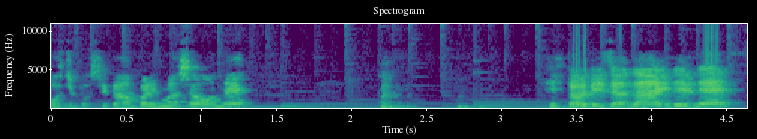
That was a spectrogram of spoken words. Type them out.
ぼちぼち頑張りましょうね。一人じゃないでね。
